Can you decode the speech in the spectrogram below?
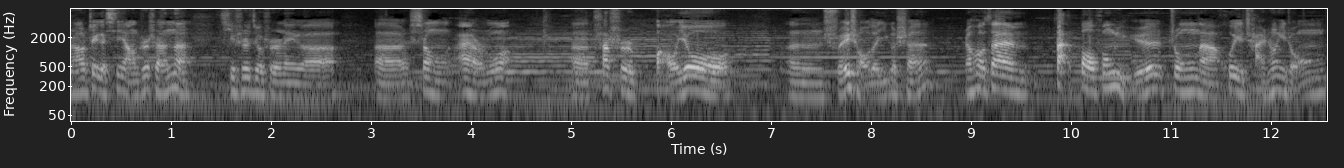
然后这个信仰之神呢，其实就是那个呃圣埃尔默，呃他是保佑嗯水手的一个神。然后在大暴风雨中呢，会产生一种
